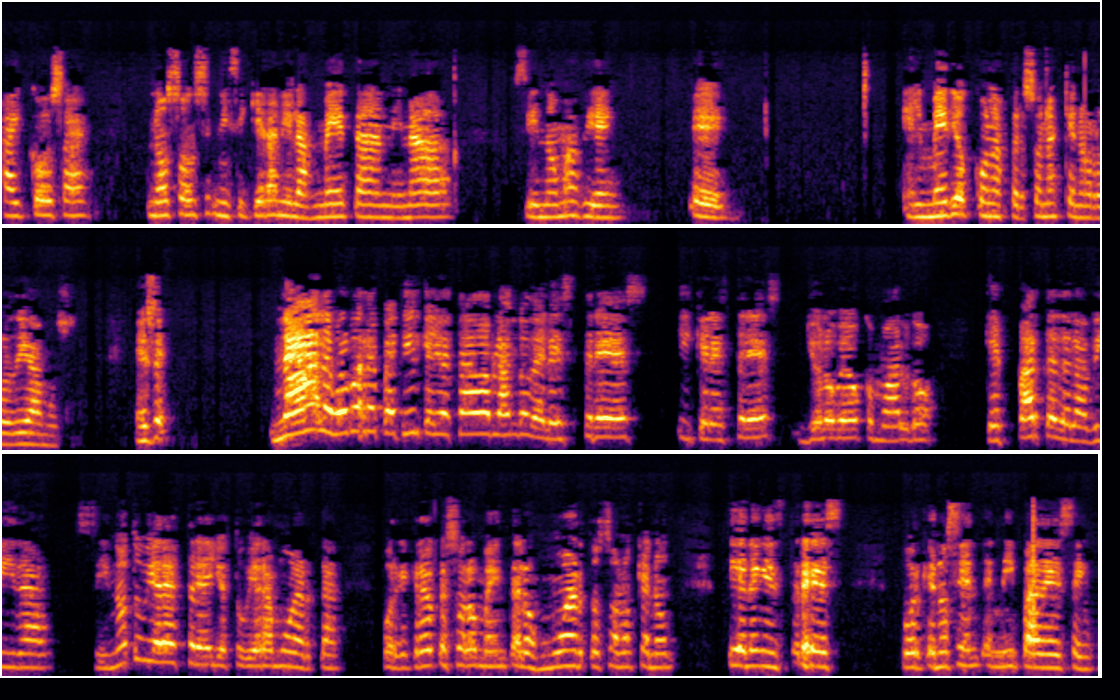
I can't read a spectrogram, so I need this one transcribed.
hay cosas, no son ni siquiera ni las metas ni nada, sino más bien eh, el medio con las personas que nos rodeamos. Ese, Nada, le vuelvo a repetir que yo he estado hablando del estrés y que el estrés yo lo veo como algo que es parte de la vida. Si no tuviera estrés, yo estuviera muerta, porque creo que solamente los muertos son los que no tienen estrés, porque no sienten ni padecen.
